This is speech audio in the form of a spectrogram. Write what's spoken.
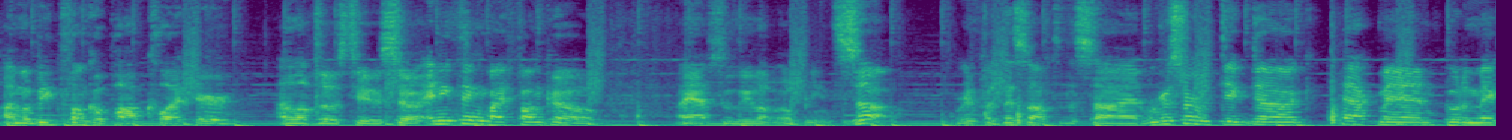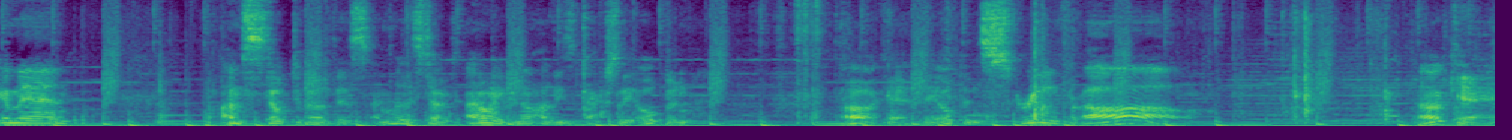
I'm a big Funko Pop collector. I love those too. So anything by Funko, I absolutely love opening. So we're gonna put this off to the side. We're gonna start with Dig Dug, Pac-Man, go to Mega Man. I'm stoked about this. I'm really stoked. I don't even know how these actually open. Oh, okay. They open screen for. Oh! Okay.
